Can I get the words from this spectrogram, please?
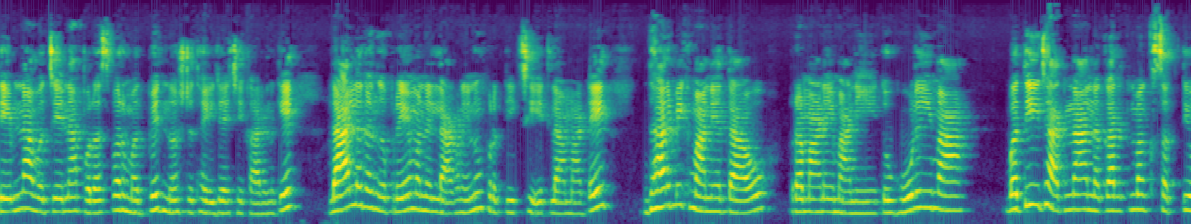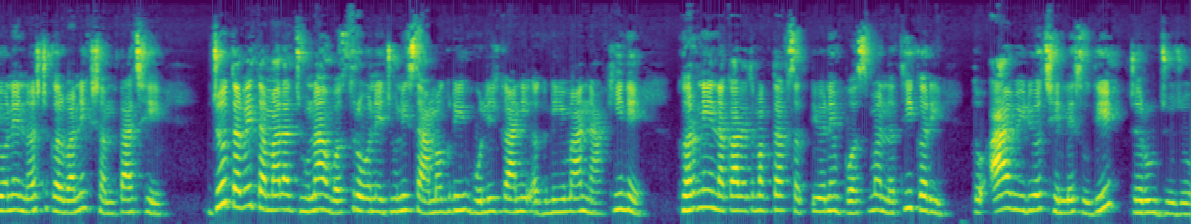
તેમના વચ્ચેના પરસ્પર મતભેદ નષ્ટ થઈ જાય છે, કારણ કે લાલ રંગ પ્રેમ અને લાગણીનું પ્રતીક છે. એટલા માટે ધાર્મિક માન્યતાઓ પ્રમાણે માનીએ તો હોળીમાં બધી જાતના નકારાત્મક શક્તિઓને નષ્ટ કરવાની ક્ષમતા છે. જો તમે તમારા જૂના વસ્ત્રો અને જૂની સામગ્રી હોલિકાની અગ્નિમાં નાખીને ઘરની નકારાત્મકતા શક્તિઓને ભસ્મ નથી કરી, તો આ વીડિયો છેલ્લે સુધી જરૂર જોજો.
